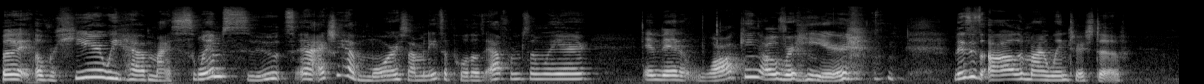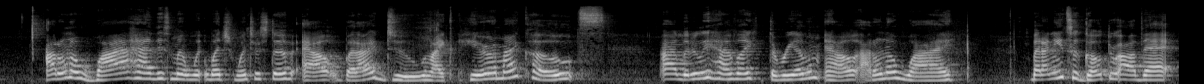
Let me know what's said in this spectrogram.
But over here we have my swimsuits and I actually have more so I'm gonna need to pull those out from somewhere. And then walking over here, this is all of my winter stuff. I don't know why I had this much winter stuff out, but I do. Like here are my coats. I literally have like three of them out. I don't know why, but I need to go through all that,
